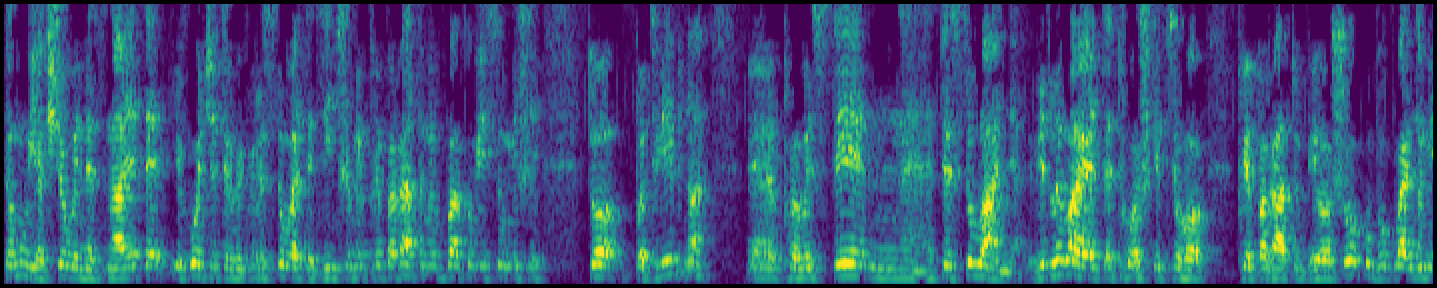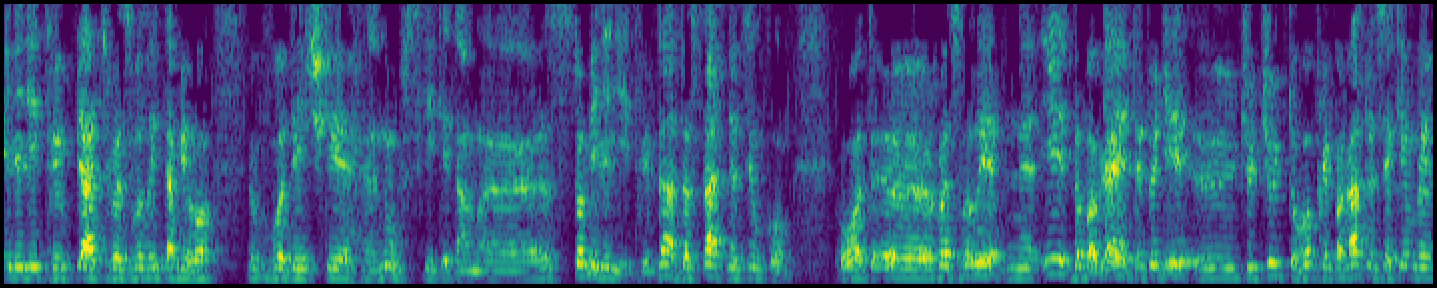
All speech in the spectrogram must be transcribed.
тому якщо ви не знаєте і хочете використовувати з іншими препаратами в баковій суміші, то потрібно е, провести тестування. Відливаєте трошки цього препарату біошоку, буквально мілілітрів 5 розвели там його в водички, е, ну скільки там, е, 100 мілілітрів, да, достатньо цілком. От, е, розвели е, і додаєте тоді е, чуть-чуть того препарату, з яким ви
